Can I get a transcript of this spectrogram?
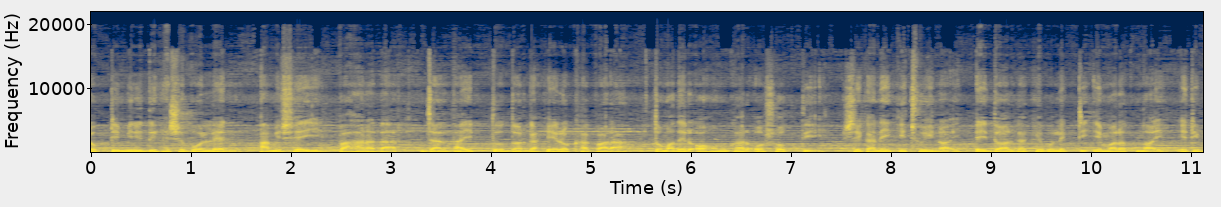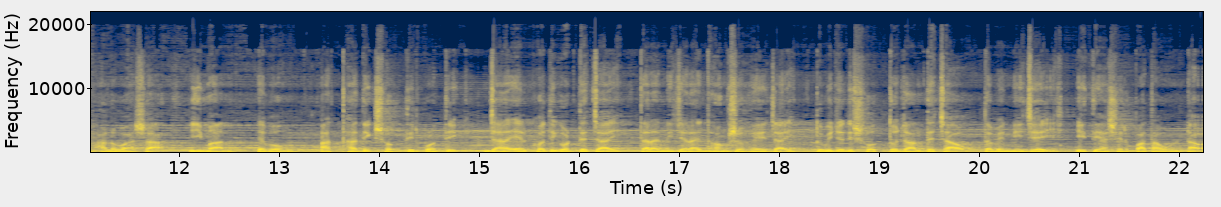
লোকটি মৃদু হেসে বললেন আমি সেই পাহারাদার, যার দায়িত্ব দরগাকে রক্ষা করা। তোমাদের অহংকার ও শক্তি সেখানেই কিছুই নয়। এই দরগা কেবল একটি ইমারত নয়, এটি ভালোবাসা ইমান এবং আধ্যাত্মিক শক্তির প্রতীক। যারা এর ক্ষতি করতে চায়, তারা নিজেরাই ধ্বংস হয়ে যায়। তুমি যদি সত্য জানতে চাও, তবে নিজেই ইতিহাসের পাতা উল্টাও।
